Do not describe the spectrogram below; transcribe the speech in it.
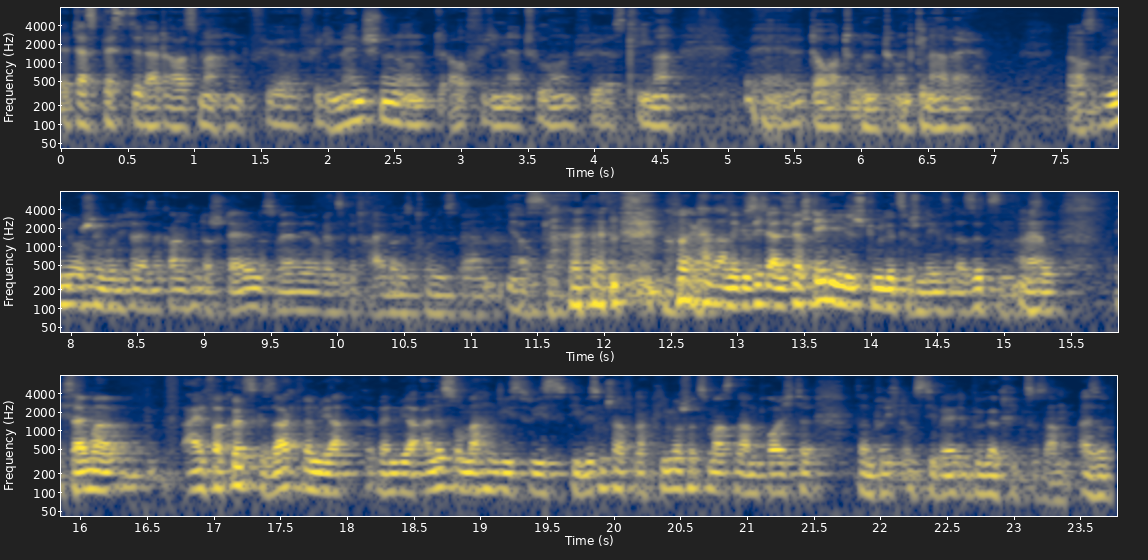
äh, das Beste daraus machen für, für die Menschen und auch für die Natur und für das Klima äh, dort und, und generell. Also Greenwashing würde ich da jetzt gar nicht unterstellen. Das wäre ja, wenn sie Betreiber des Tunnels wären. Ja. Das ist eine ganz andere Geschichte. Also ich verstehe die Stühle, zwischen denen sie da sitzen. Also ja. ich sage mal, einfach kurz gesagt, wenn wir, wenn wir alles so machen, wie es, die Wissenschaft nach Klimaschutzmaßnahmen bräuchte, dann bricht uns die Welt im Bürgerkrieg zusammen. Also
